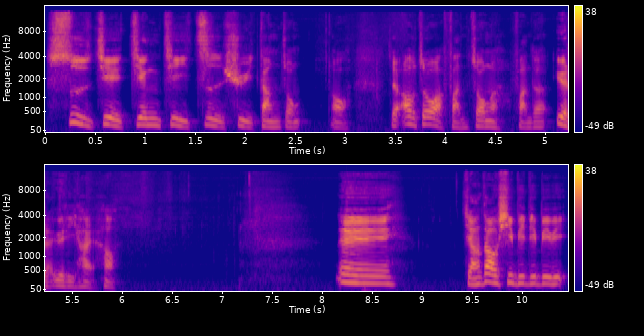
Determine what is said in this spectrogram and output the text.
世界经济秩序当中。哦，这澳洲啊，反中啊，反的越来越厉害哈。诶，讲到 CPTPP，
